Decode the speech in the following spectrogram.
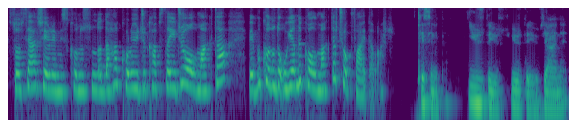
sosyal çevremiz konusunda daha koruyucu, kapsayıcı olmakta ve bu konuda uyanık olmakta çok fayda var. Kesinlikle. Yüzde yüz, yüzde yüz. Yani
